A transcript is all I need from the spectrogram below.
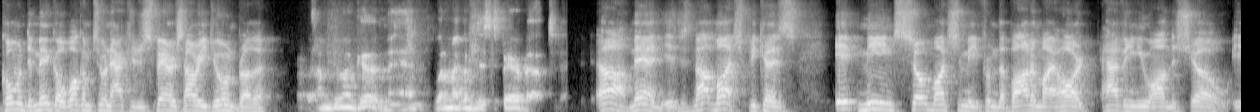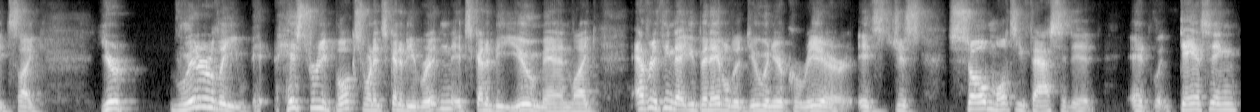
Colman Domingo, welcome to An Actor Despairs. How are you doing, brother? I'm doing good, man. What am I going to despair about today? Oh, man, it's not much because it means so much to me from the bottom of my heart having you on the show. It's like you're literally history books when it's going to be written, it's going to be you, man. Like everything that you've been able to do in your career, it's just so multifaceted. It dancing,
